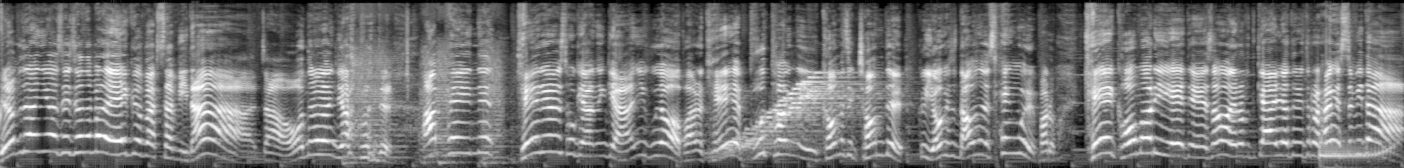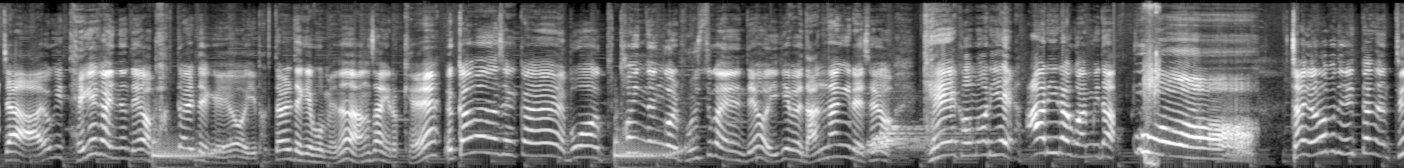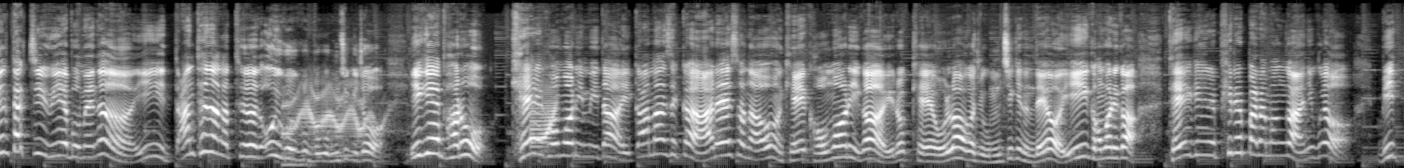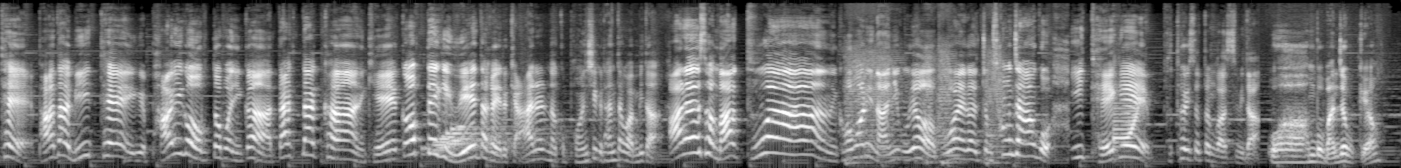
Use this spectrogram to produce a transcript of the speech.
여러분들 안녕하세요. 저는 바로 에그 박사입니다. 자 오늘은 여러분들 앞에 있는 개를 소개하는 게 아니고요. 바로 개에 붙어있는 이 검은색 점들 그 여기서 나오는 생물 바로 개 거머리에 대해서 여러분께 알려드리도록 하겠습니다. 자 여기 대게가 있는데요. 박달대게예요. 이 박달대게 보면은 항상 이렇게 까만 색깔 뭐 붙어있는 걸 볼 수가 있는데요. 이게 왜 난낭이라서요. 개 거머리의 알이라고 합니다. 우와 자 여러분들 일단은 등딱지 위에 보면은 이 안테나 같은 어 이거 뭐가 움직이죠? 이게 바로 개 거머리입니다. 이 까만 색깔 아래에서 나온 개 거머리가 이렇게 올라와가지고 움직이는데요. 이 거머리가 대게를 피를 빨아먹은 거 아니고요. 밑에 바다 밑에 이게 바위가 없다 보니까 딱딱한 개 껍데기 위에다가 이렇게 알을 넣고 번식을 한다고 합니다. 아래에서 막 부화한 거머리는 아니고요. 부화해가 좀 성장하고 이 대게에 붙어 있었던 것 같습니다. 와 한번 만져볼게요. 음,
